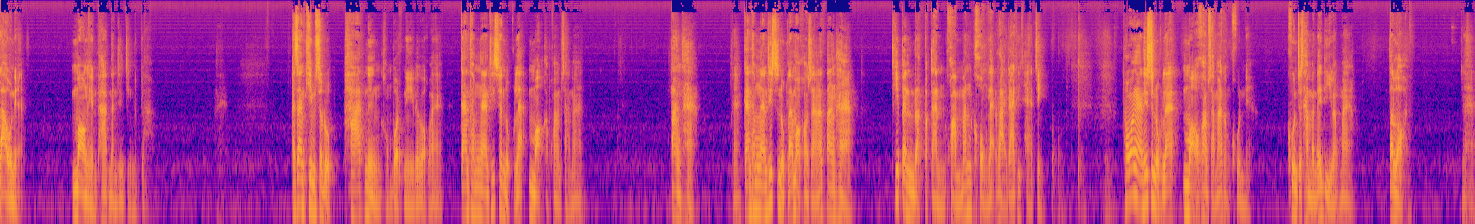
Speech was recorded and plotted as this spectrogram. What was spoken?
เราเนี่ยมองเห็นภาพนั้นจริง ๆ หรือเปล่า อาจารย์คิมสรุปพาร์ทหนึ่งของบทนี้ไปบอกว่า การทำงานที่สนุกและเหมาะกับความสามารถ ตั้งหากนะการทำงานที่สนุกและเหมาะความสามารถตั้งหากที่เป็นหลักประกันความมั่นคงและรายได้ที่แท้จริง เพราะว่างานที่สนุกและเหมาะกับความสามารถของคุณเนี่ยคุณจะทำมันได้ดีมากๆ ตลอดนะฮะ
